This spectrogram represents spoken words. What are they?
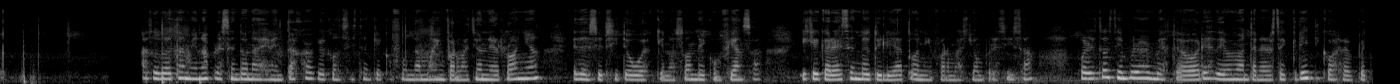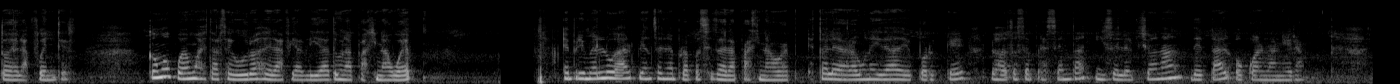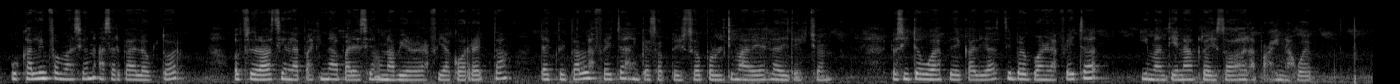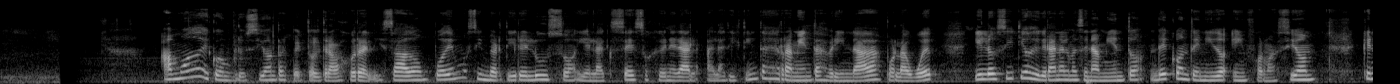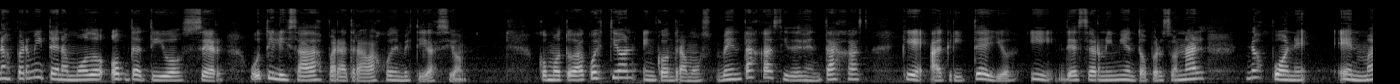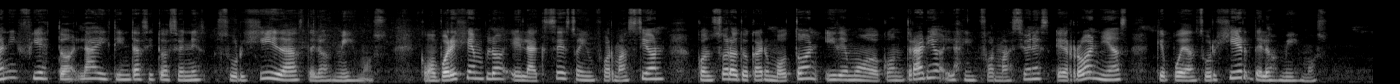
A su vez también nos presenta una desventaja que consiste en que confundamos información errónea, es decir, sitios web que no son de confianza y que carecen de utilidad o información precisa. Por esto siempre los investigadores deben mantenerse críticos respecto de las fuentes. ¿Cómo podemos estar seguros de la fiabilidad de una página web? En primer lugar, piensa en el propósito de la página web. Esto le dará una idea de por qué los datos se presentan y seleccionan de tal o cual manera. Buscar la información acerca del autor, observar si en la página aparece una biografía correcta, detectar las fechas en que se actualizó por última vez la dirección. Los sitios web de calidad siempre ponen la fecha y mantienen actualizadas las páginas web. A modo de conclusión respecto al trabajo realizado, podemos invertir el uso y el acceso general a las distintas herramientas brindadas por la web y los sitios de gran almacenamiento de contenido e información que nos permiten a modo optativo ser utilizadas para trabajo de investigación. Como toda cuestión, encontramos ventajas y desventajas que a criterios y discernimiento personal nos pone en manifiesto las distintas situaciones surgidas de los mismos, como por ejemplo el acceso a información con solo tocar un botón y de modo contrario las informaciones erróneas que puedan surgir de los mismos.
